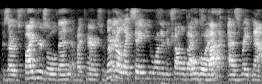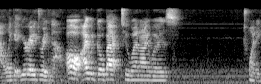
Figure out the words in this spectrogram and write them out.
because I was five years old then, and my parents were. No, paying. no, like say you wanted to travel back. Oh, go back as right now, like at your age right now. Oh, I would go back to when I was twenty.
